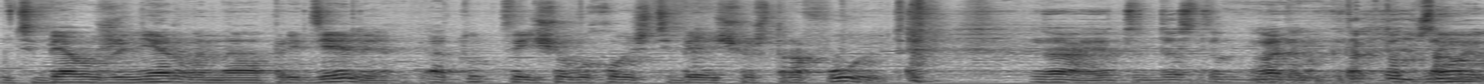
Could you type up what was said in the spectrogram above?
у тебя уже нервы на пределе, а тут ты еще выходишь, тебя еще штрафуют. Да, это достаточно. Так, тот самый...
